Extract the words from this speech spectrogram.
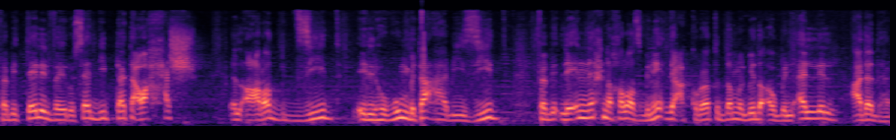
فبالتالي الفيروسات دي بتتوحش. الأعراض بتزيد الهجوم بتاعها بيزيد فب... لأن إحنا خلاص بنقضي على كريات الدم البيضاء أو بنقلل عددها.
